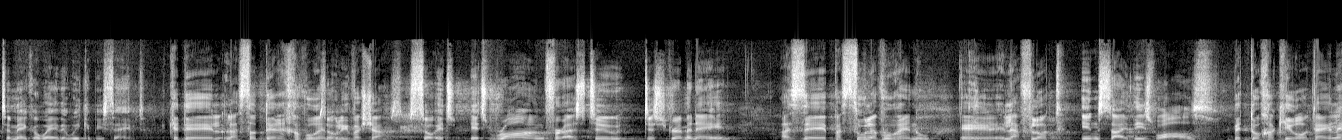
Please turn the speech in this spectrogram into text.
to make a way that we could be saved. כדי לעשות דרך עבורנו So- להיוושע. So it's, it's wrong for us to discriminate אז אה, פסול עבורנו אה, להפלות inside these walls בתוך הקירות האלה,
